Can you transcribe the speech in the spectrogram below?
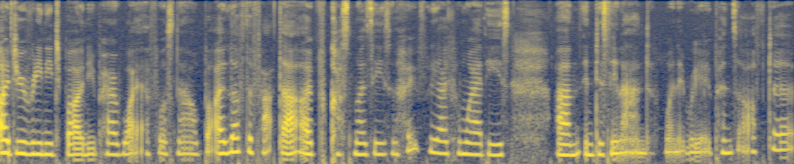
I do really need to buy a new pair of white Air Force now, but I love the fact that I've customised these and hopefully I can wear these um, in Disneyland when it reopens after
